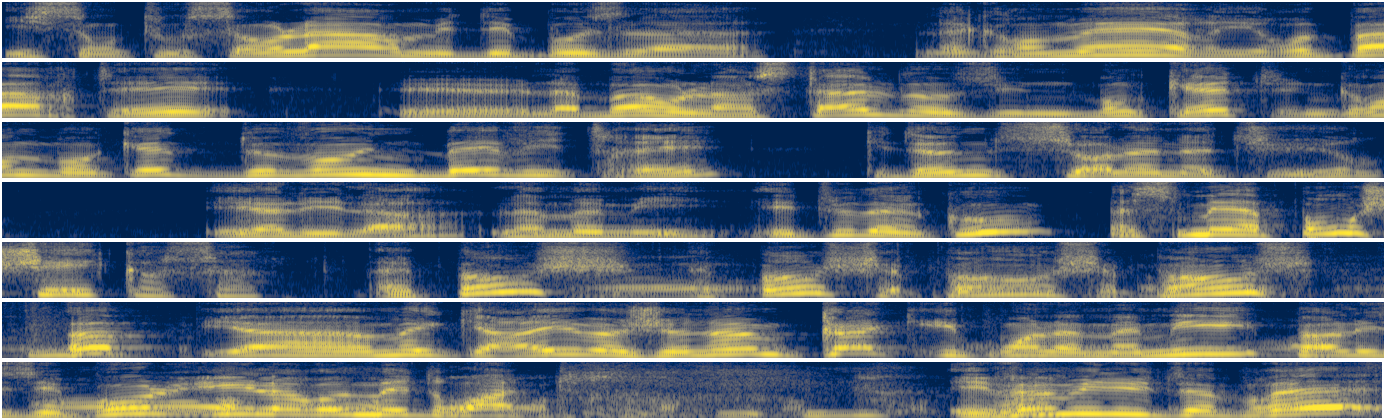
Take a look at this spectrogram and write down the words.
ils sont tous en larmes, ils déposent la, la grand-mère, ils repartent et là-bas, on l'installe dans une banquette, une grande banquette, devant une baie vitrée qui donne sur la nature. Et elle est là, la mamie. Et tout d'un coup, elle se met à pencher comme ça. Elle penche, elle penche, elle penche, elle penche. Hop, il y a un mec qui arrive, un jeune homme, clac, il prend la mamie par les épaules et il la remet droite. Et 20 minutes après,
